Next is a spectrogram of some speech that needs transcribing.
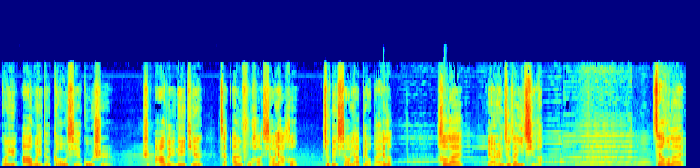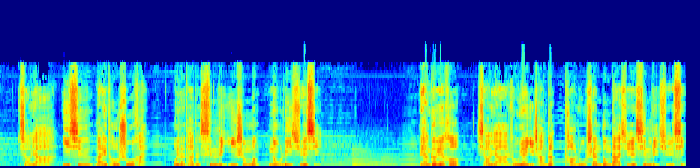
关于阿伟的狗血故事，是阿伟那天在安抚好小雅后，就对小雅表白了，后来，俩人就在一起了。再后来，小雅一心埋头书海，为了她的心理医生梦努力学习。两个月后，小雅如愿以偿的考入山东大学心理学系，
